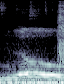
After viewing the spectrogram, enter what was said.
Falou!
